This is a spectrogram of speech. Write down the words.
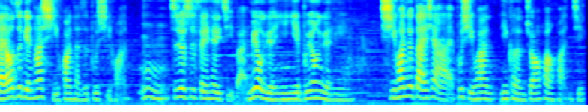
来到这边，他喜欢还是不喜欢？嗯，这就是非黑即白，没有原因，也不用原因。喜欢就待下来，不喜欢你可能就要换环境。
